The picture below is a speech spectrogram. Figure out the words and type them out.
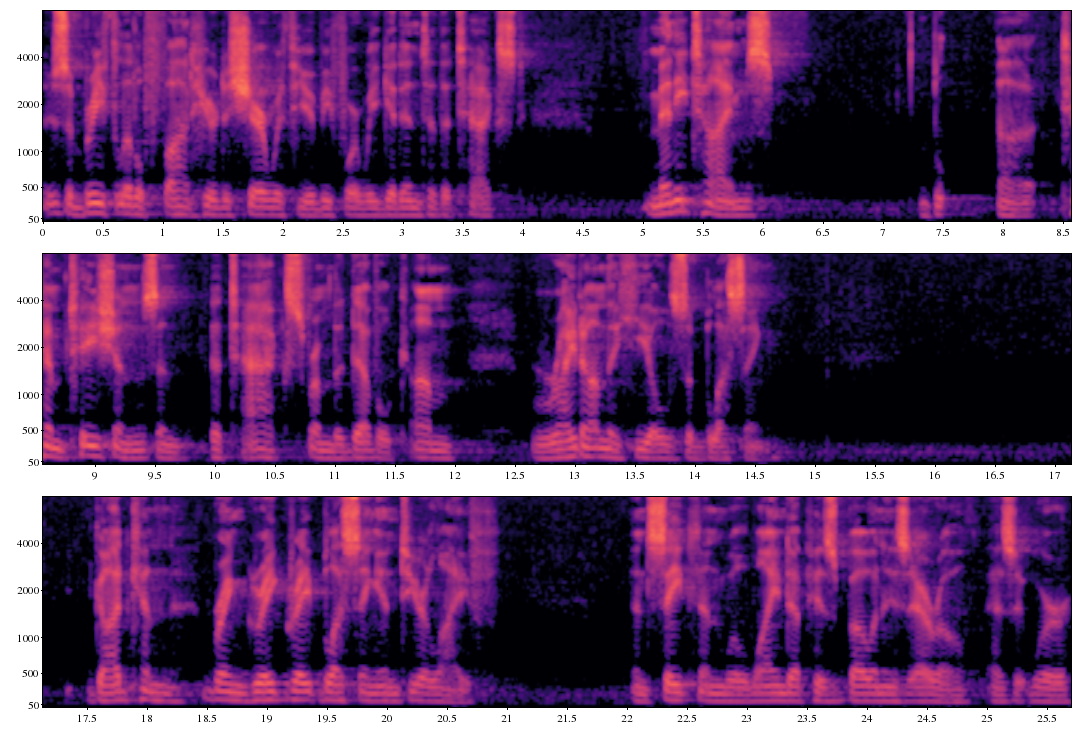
There's a brief little thought here to share with you before we get into the text. Many times, uh, temptations and attacks from the devil come right on the heels of blessing. God can bring great, great blessing into your life, and Satan will wind up his bow and his arrow, as it were,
